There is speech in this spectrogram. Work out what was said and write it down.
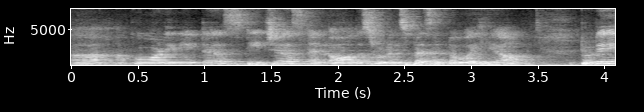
uh, coordinators, teachers and all the students present over here. Today,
